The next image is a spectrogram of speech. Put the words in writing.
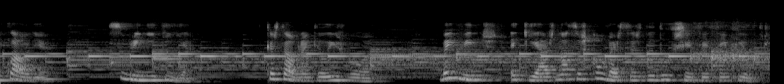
e Cláudia, sobrinha e tia, Castelo Branco e Lisboa. Bem-vindos aqui às nossas conversas de adolescência sem filtros.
